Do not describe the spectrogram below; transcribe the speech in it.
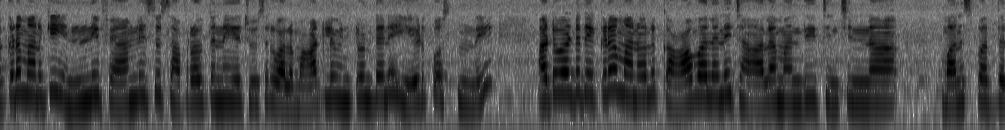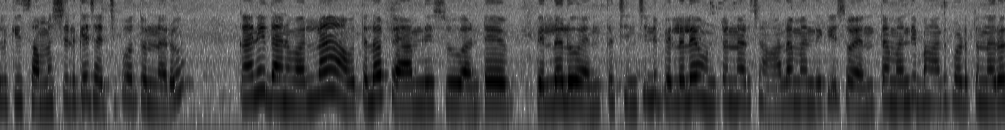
అక్కడ మనకి ఎన్ని ఫ్యామిలీస్ సఫర్ అవుతున్నాయో చూసారు. వాళ్ళ మాటలు వింటుంటేనే ఏడుపు వస్తుంది. అటువంటిది ఇక్కడ మన వాళ్ళు కావాలని చాలామంది చిన్న చిన్న మనస్పర్ధలకి సమస్యలకే చచ్చిపోతున్నారు. కానీ దానివల్ల అవతల ఫ్యామిలీస్ అంటే పిల్లలు ఎంత చిన్న చిన్న పిల్లలే ఉంటున్నారు చాలామందికి. సో ఎంతమంది బాధపడుతున్నారో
